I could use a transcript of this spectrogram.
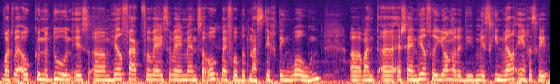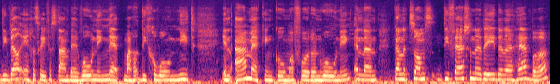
wat wij ook kunnen doen, is ehm, heel vaak verwijzen wij mensen ook bijvoorbeeld naar Stichting Woon. Eh, want eh, er zijn heel veel jongeren die misschien wel ingeschreven, die wel ingeschreven staan bij Woningnet, maar die gewoon niet in aanmerking komen voor een woning. En dan kan het soms diverse redenen hebben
